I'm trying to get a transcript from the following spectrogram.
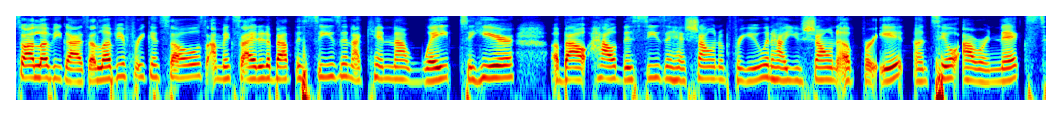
So I love you guys. I love your freaking souls. I'm excited about this season. I cannot wait to hear about how this season has shown up for you and how you've shown up for it. Until our next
